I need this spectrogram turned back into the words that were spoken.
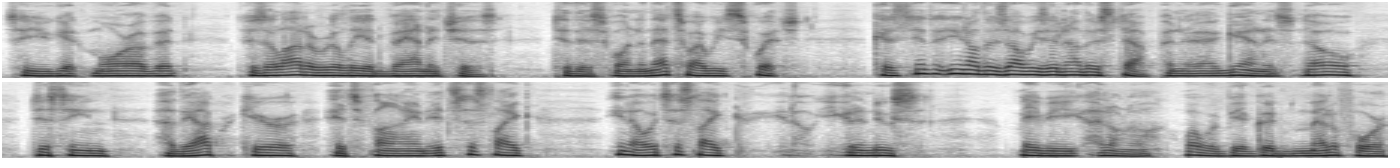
so you get more of it. There's a lot of really advantages to this one, and that's why we switched. Because you know, there's always another step, and again, it's no dissing uh, the AquaCure. It's fine. It's just like, you know, it's just like you know, you get a new, maybe I don't know what would be a good metaphor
